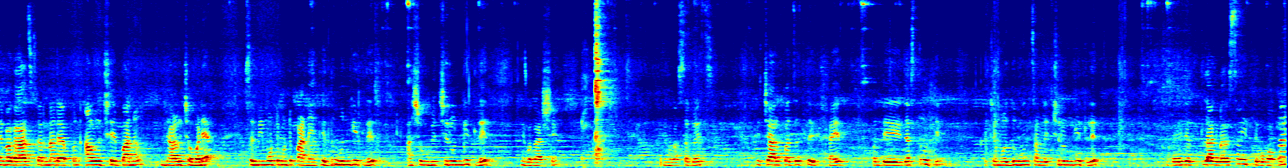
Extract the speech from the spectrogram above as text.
हे बघा आज करणार आहे आपण आळूचे पानं म्हणजे आळूच्या वड्या. असं मी मोठे मोठे पानं आहेत हे धुवून घेतलेत असे उभे चिरून घेतलेत. हे बघा असे. हे बघा सगळेच. हे चार पाचच ते आहेत पण ते जास्त होतील. त्याच्यामुळे धुवून चांगले चिरून घेतलेत. आता ह्याच्यात लागणारं साहित्य बघा आपण.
